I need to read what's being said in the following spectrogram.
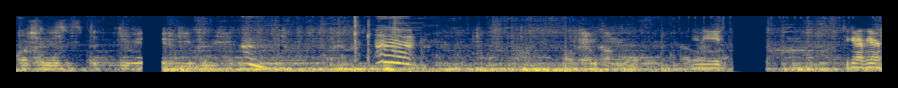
Question is, is the degree of you Okay, I'm coming. You need... Take it up here.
